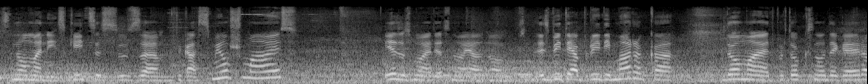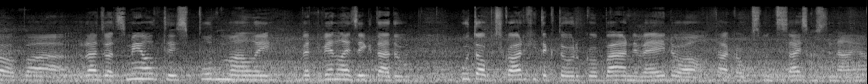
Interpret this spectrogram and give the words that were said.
es nomainīju skices uz kā, smilšu mājas iedvesmojoties no, jā, no. Es biju tajā brīdī Marokā, domājot par to, kas notiek Eiropā, redzot smiltis, pludmali, bet vienlaicīgi tādu utopisku arhitektūru, ko bērni veido. Tā kaut kas tas aizkustināja.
